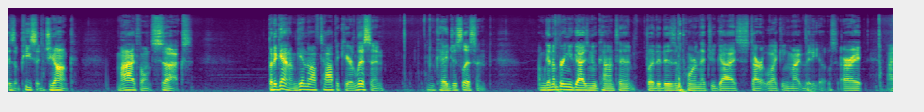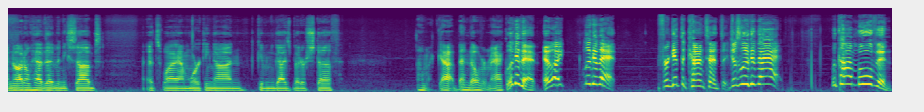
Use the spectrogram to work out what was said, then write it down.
is a piece of junk. My iPhone sucks. But again, I'm getting off topic here. Listen, okay, just listen. I'm going to bring you guys new content, but it is important that you guys start liking my videos, all right? I know I don't have that many subs. That's why I'm working on giving you guys better stuff. Oh my God, bend over, Mack. Look at that. And like, look at that. Forget the content. Just look at that. Look how I'm moving.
